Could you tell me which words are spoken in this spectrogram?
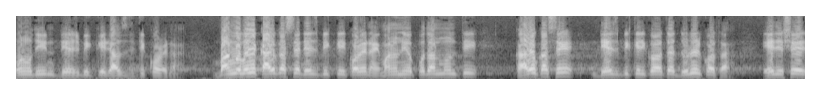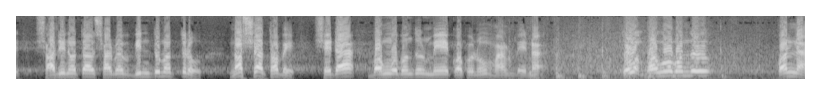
কোনোদিন দেশ বিক্রি রাজনীতি করে না। বঙ্গবন্ধু কারও কাছে দেশ বিক্রি করে নাই। মাননীয় প্রধানমন্ত্রী, কারও কাছে দেশ বিক্রি করাটা দূরের কথা। এ এদেশের স্বাধীনতা সর্ব বিন্দু মাত্র নস্বাত হবে, সেটা বঙ্গবন্ধুর মেয়ে কখনো মানবে না। তো বঙ্গবন্ধু কন্যা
